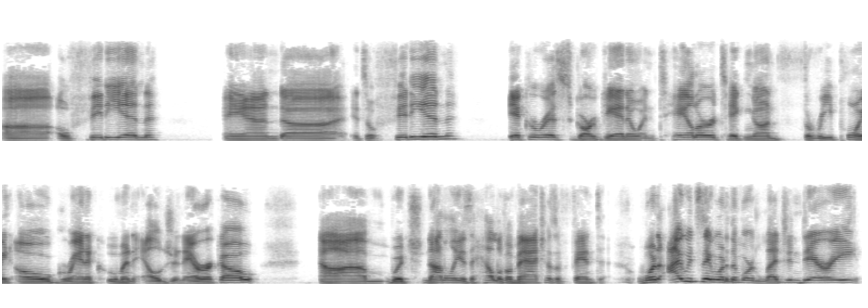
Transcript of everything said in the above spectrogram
uh, Ophidian, and uh, it's Ophidian, Icarus, Gargano, and Taylor taking on 3.0 Gran Akuma and El Generico. Um, which not only is a hell of a match, has a fant what I would say one of the more legendary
